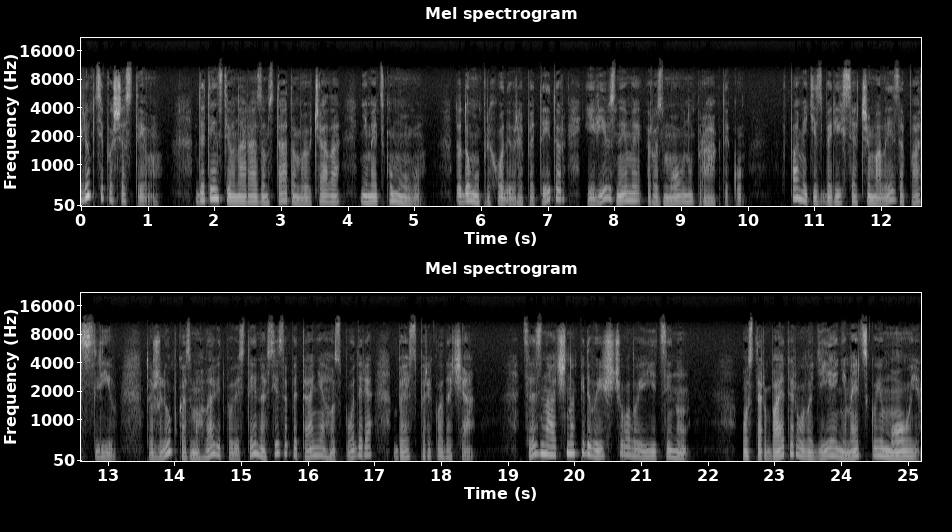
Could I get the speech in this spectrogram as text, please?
Любці пощастило. В дитинстві вона разом з татом вивчала німецьку мову. Додому приходив репетитор і вів з ними розмовну практику. В пам'яті зберігся чималий запас слів, тож Любка змогла відповісти на всі запитання господаря без перекладача. Це значно підвищувало її ціну. Остербайтер володіє німецькою мовою.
